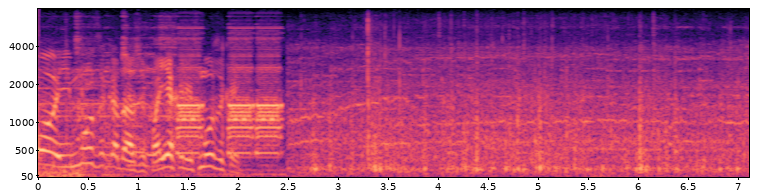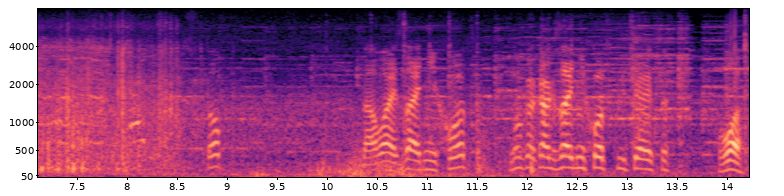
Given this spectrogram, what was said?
О, и музыка даже. Поехали с музыкой. Стоп. Давай задний ход. Ну-ка, как задний ход включается. Вот.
